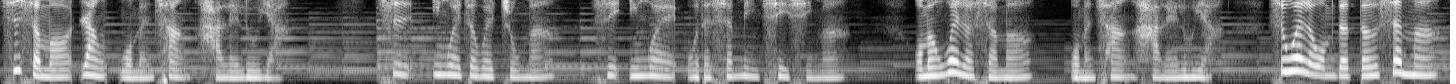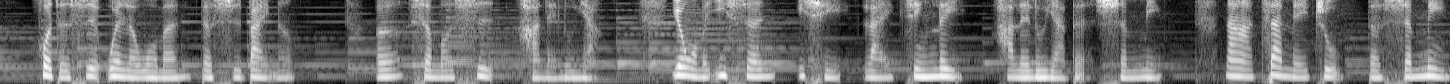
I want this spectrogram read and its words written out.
是什么让我们唱哈利路亚？是因为这位主吗？是因为我的生命气息吗？我们为了什么？我们唱哈利路亚，是为了我们的得胜吗？或者是为了我们的失败呢？而什么是哈利路亚？愿我们一生一起来经历。哈利路亚的生命，那赞美主的生命，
